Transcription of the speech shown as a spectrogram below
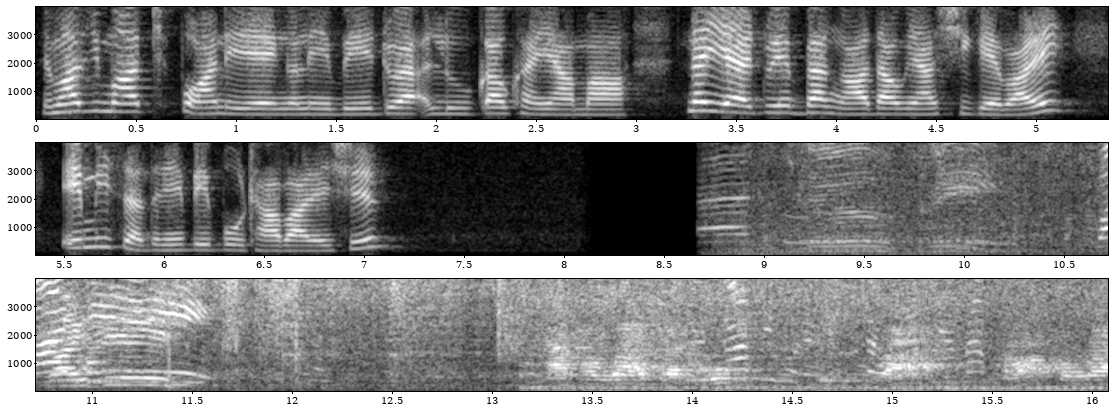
မြန်မာပြည်မှာဖြစ်ပွားနေတဲ့ငလင်ဘေးအတွက်အလူကောက်ခံရမှာနှစ်ရက်အတွင်းဘတ်9000ရရှိခဲ့ပါတယ်။အေးမီဆန်သတင်းပေးပို့ထားပါတယ်ရှင်။ fighting นะเพราะว่าจะรู้ดีกว่าเนาะเพราะว่า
